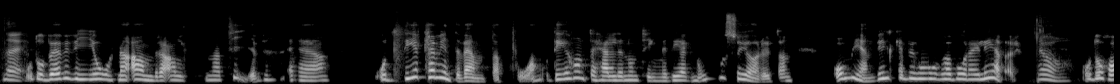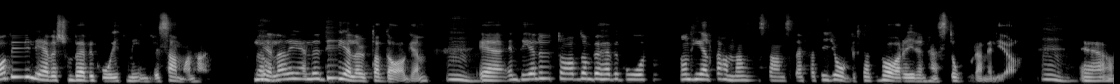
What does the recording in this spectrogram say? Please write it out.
Nej. och då behöver vi ordna andra alternativ. Eh, och det kan vi inte vänta på. Och det har inte heller någonting med diagnos att göra utan om igen, vilka behov har våra elever? Ja. Och då har vi elever som behöver gå i ett mindre sammanhang. Ja. Hela eller delar utav dagen. Mm. Eh, en del utav dem behöver gå någon helt annanstans därför att det är jobbigt att vara i den här stora miljön. Mm. Eh,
